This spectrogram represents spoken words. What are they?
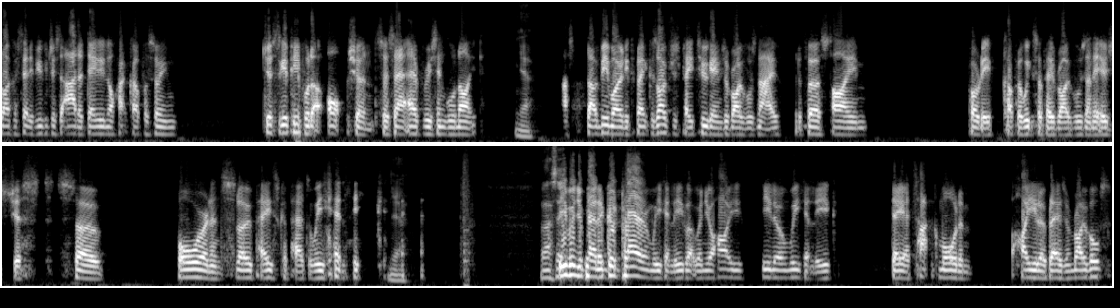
like I said, if you could just add a daily knockout cup or something, just to give people that option, so it's there every single night. Yeah. That's, that would be my only complaint because I've just played two games of Rivals now for the first time. Probably a couple of weeks I played Rivals, and it was just so boring and slow paced compared to Weekend League. Yeah. that's it. Even when you're playing a good player in Weekend League, like when you're high elo in Weekend League, they attack more than high elo players in Rivals.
